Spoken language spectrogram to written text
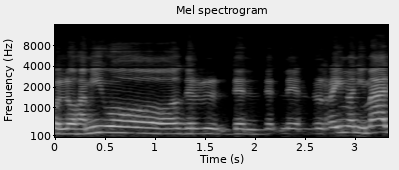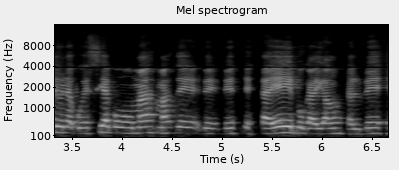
con los, amigos del, del, del, reino animal, una poesía como más, más de, de, de, esta época, digamos, tal vez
